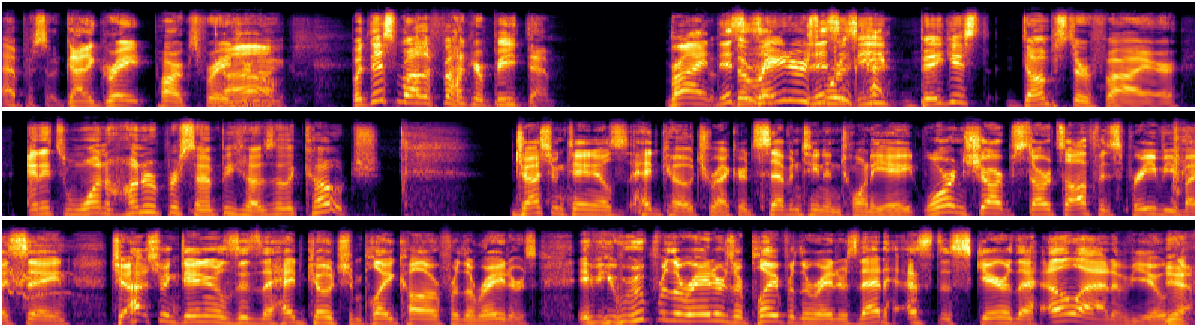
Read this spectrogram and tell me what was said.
episode. Got a great Parks Frazier Oh. nugget, but this motherfucker beat them this the is a- Raiders this were the ki- biggest dumpster fire, and it's 100% because of the coach. Josh McDaniels head coach record 17 and 28. Warren Sharp starts off his preview by saying Josh McDaniels is the head coach and play caller for the Raiders. If you root for the Raiders or play for the Raiders, that has to scare the hell out of you. Yeah.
